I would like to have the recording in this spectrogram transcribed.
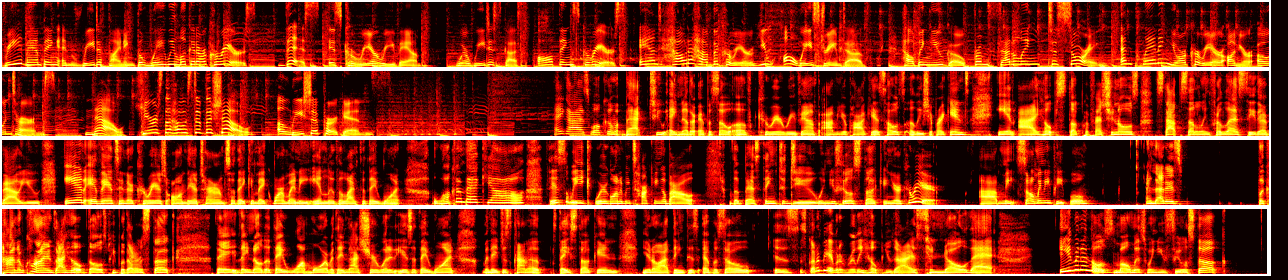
revamping and redefining the way we look at our careers. This is Career Revamp, where we discuss all things careers and how to have the career you always dreamed of, helping you go from settling to soaring and planning your career on your own terms. Now, here's the host of the show, Alicia Perkins. Hey guys, welcome back to another episode of Career Revamp. I'm your podcast host, Alicia Perkins, and I help stuck professionals stop settling for less, see their value, and advancing their careers on their terms so they can make more money and live the life that they want. Welcome back, y'all. This week, we're going to be talking about the best thing to do when you feel stuck in your career. I meet so many people, and that is the kind of clients I help those people that are stuck. They they know that they want more, but they're not sure what it is that they want, and they just kind of stay stuck. And you know, I think this episode is is going to be able to really help you guys to know that even in those moments when you feel stuck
